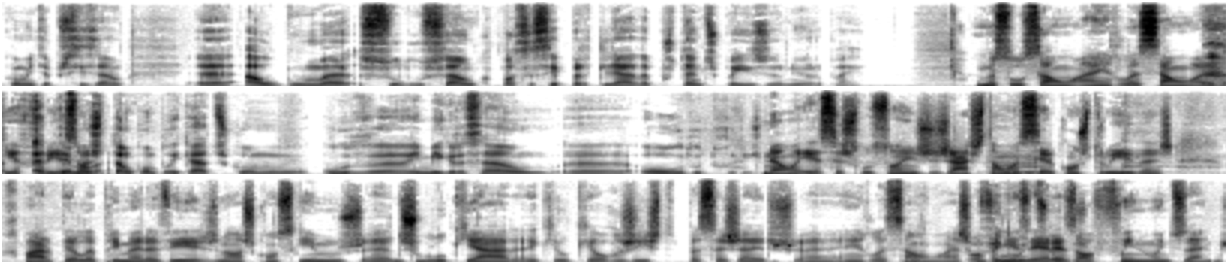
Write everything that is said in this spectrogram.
com muita precisão, alguma solução que possa ser partilhada por tantos países da União Europeia? uma solução em relação a que referia a temas tão complicados como o da imigração uh, ou o do terrorismo? Não, essas soluções já estão a ser construídas. Repare, pela primeira vez nós conseguimos uh, desbloquear aquilo que é o registro de passageiros uh, em relação às ao companhias aéreas anos. ao fim de muitos anos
